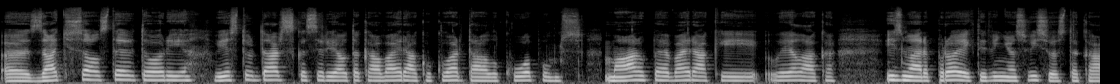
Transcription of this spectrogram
Zaķu salas teritorija, viesturdārs, kas ir jau tā kā vairāku kvartālu kopums, Mārupē vairāki lielāka izmēra projekti, viņos visos tā kā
